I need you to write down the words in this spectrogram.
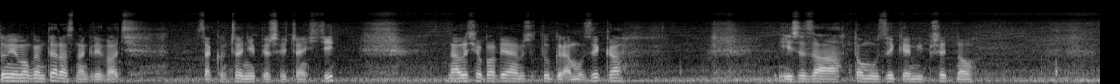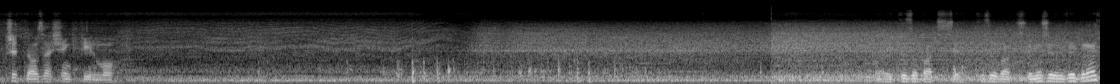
sumie mogłem teraz nagrywać zakończenie pierwszej części, no ale się obawiałem, że tu gra muzyka i że za tą muzykę mi przytną, przytną zasięg filmu. No i tu zobaczcie, tu zobaczcie, możemy wybrać.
